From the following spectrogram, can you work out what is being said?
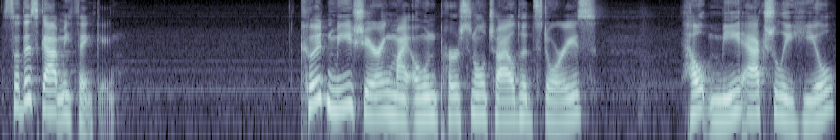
So this got me thinking. Could me sharing my own personal childhood stories help me actually heal?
